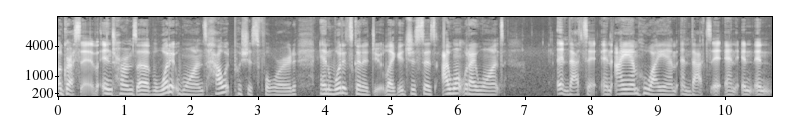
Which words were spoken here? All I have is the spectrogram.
aggressive in terms of what it wants, how it pushes forward, and what it's going to do. Like it just says, I want what I want, and that's it. And I am who I am, and that's it. And, and, and,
